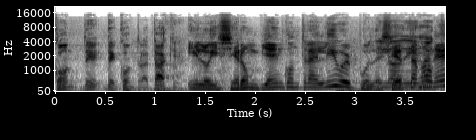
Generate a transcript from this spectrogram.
con- de, de contraataque. Y lo hicieron bien contra el Liverpool, de Y lo cierta dijo manera.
